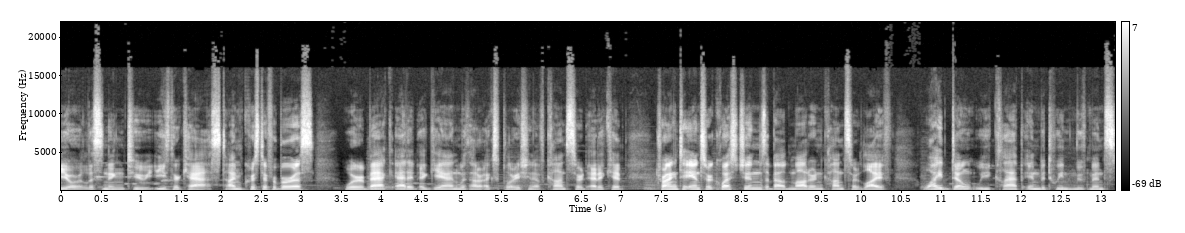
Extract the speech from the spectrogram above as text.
You're listening to Ethercast. I'm Christopher Burris. We're back at it again with our exploration of concert etiquette, trying to answer questions about modern concert life. Why don't we clap in between movements?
